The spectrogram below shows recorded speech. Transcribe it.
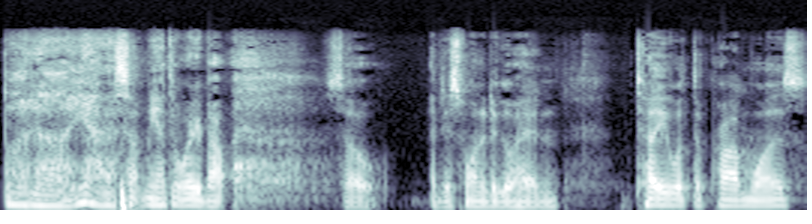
But uh, yeah, that's something you have to worry about. So I just wanted to go ahead and tell you what the problem was,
